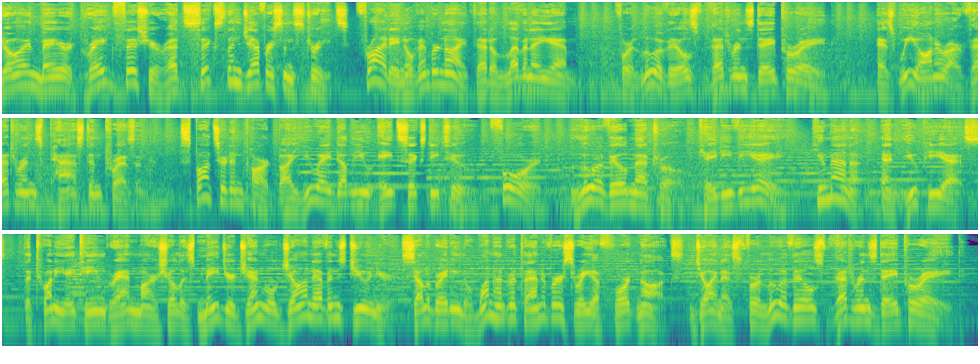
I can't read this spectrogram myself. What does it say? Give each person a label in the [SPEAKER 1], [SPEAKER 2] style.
[SPEAKER 1] Join Mayor Greg Fisher at 6th and Jefferson Streets, Friday, November 9th at 11 a.m. for Louisville's Veterans Day Parade as we honor our veterans past and present. Sponsored in part by UAW 862, Ford, Louisville Metro, KDVA, Humana, and UPS. The 2018 Grand Marshal is Major General John Evans Jr., celebrating the 100th anniversary of Fort Knox. Join us for Louisville's Veterans Day Parade.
